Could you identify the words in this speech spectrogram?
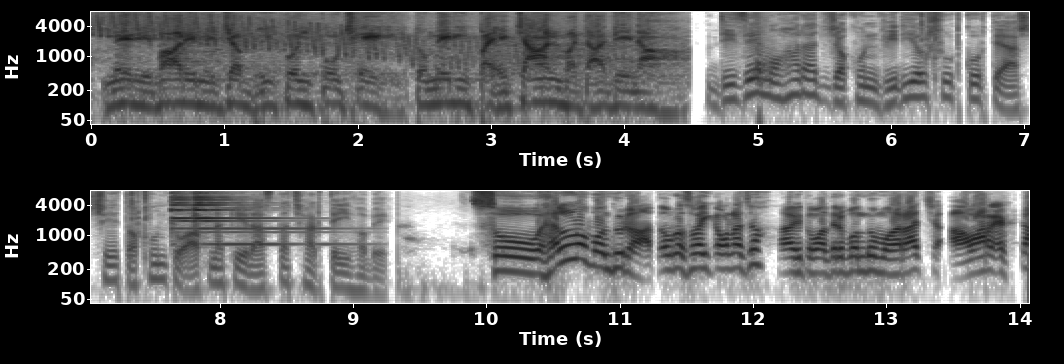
मेरे बारे में जब भी कोई पूछे तो मेरी पहचान बता देना ডিজে মহারাজ যখন ভিডিও শুট করতে আসছে তখন তো আপনাকে রাস্তা ছাড়তেই হবে সো হ্যালো বন্ধুরা তোমরা সবাই কেমন আছো আমি তোমাদের বন্ধু মহারাজ আবার একটা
